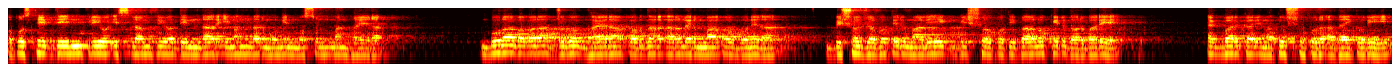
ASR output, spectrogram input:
উপস্থিত দিন প্রিয় ইসলাম প্রিয় দিনদার ইমানদার মুমিন মুসলমান ভাইয়েরা বুড়া বাবারা, যুবক ভাইয়েরা, পর্দার আড়লের মা ও বোনেরা বিশ্ব জগতের মালিক, বিশ্ব প্রতিপালকের দরবারে একবার কারি মাতুর শুকুর আদায় করি।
